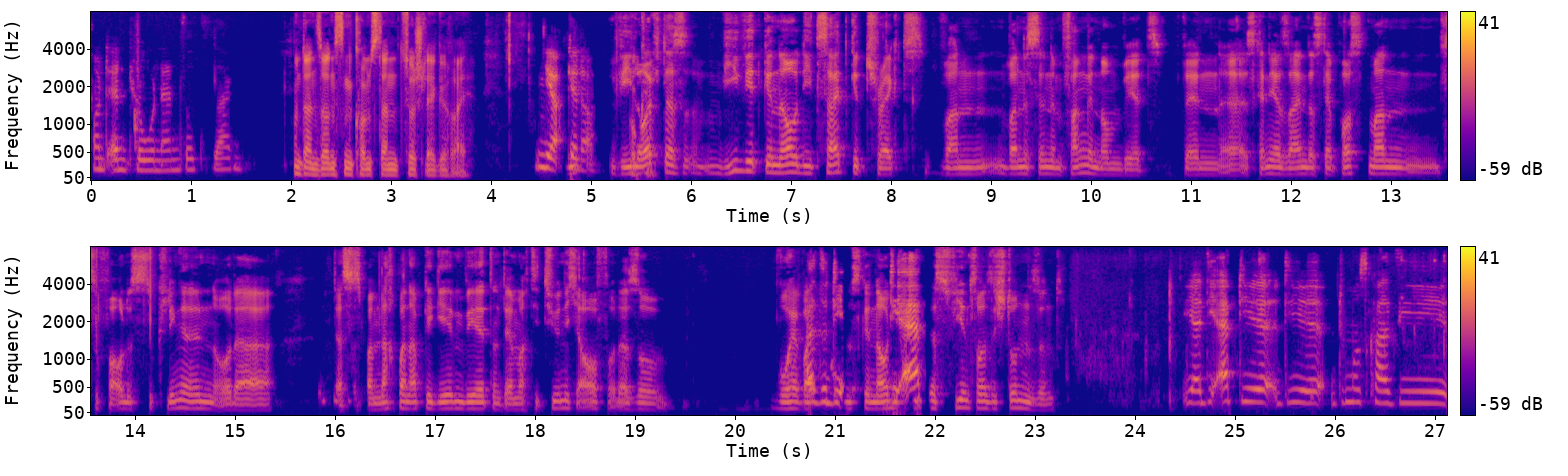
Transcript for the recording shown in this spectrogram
und entlohnen sozusagen. Und ansonsten kommt es dann zur Schlägerei. Ja, genau. Wie okay. läuft das? Wie wird genau die Zeit getrackt, wann, wann es in Empfang genommen wird? Denn äh, es kann ja sein, dass der Postmann zu faul ist zu klingeln oder dass es beim Nachbarn abgegeben wird und der macht die Tür nicht auf oder so. Woher weiß also die, dass genau die, die App, dass 24 Stunden sind? Ja, die App, die, die, du musst quasi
